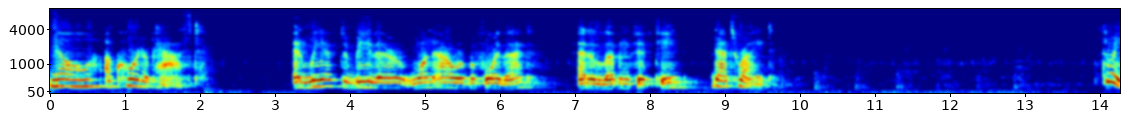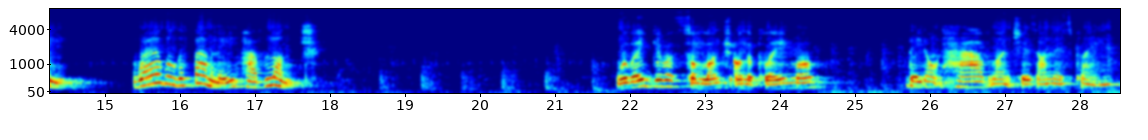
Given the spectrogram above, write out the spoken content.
No, a quarter past. And we have to be there one hour before that? At eleven fifteen? That's right. 3. Where will the family have lunch? Will they give us some lunch on the plane, Mom? They don't have lunches on this plane.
